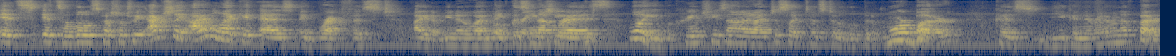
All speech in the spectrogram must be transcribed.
it's it's a little special treat. Actually, I like it as a breakfast item. You know, I make this nut bread. cheese. Well, you put cream cheese on it. I just like toasted with a little bit of more butter because you can never have enough butter.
